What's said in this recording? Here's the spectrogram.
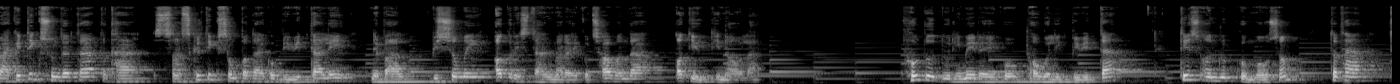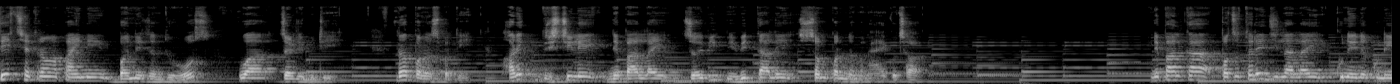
प्राकृतिक सुन्दरता तथा सांस्कृतिक सम्पदाको विविधताले नेपाल विश्वमै अग्र स्थानमा रहेको छ भन्दा अतियुक्ति नहोला। छोटो दूरीमै रहेको भौगोलिक विविधता त्यस अनुरूपको मौसम तथा त्यस क्षेत्रमा पाइने वन्यजन्तु होस् वा जडीबुटी र वनस्पति हरेक दृष्टिले नेपाललाई जैविक विविधताले सम्पन्न बनाएको छ। नेपालका पचहत्तरै जिल्लालाई कुनै न कुनै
